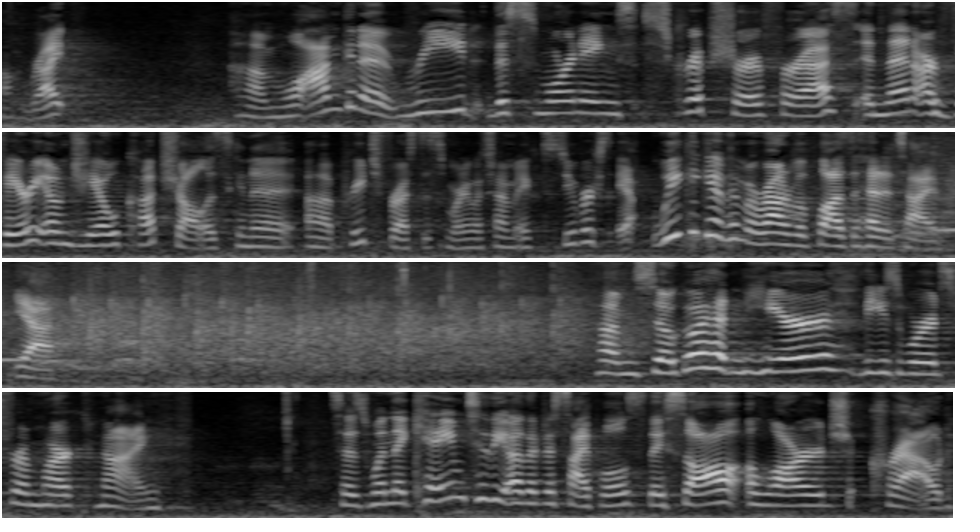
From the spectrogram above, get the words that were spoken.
All right. Um, well, I'm going to read this morning's scripture for us, and then our very own Joe Cutshall is going to uh, preach for us this morning, which I'm super. Yeah, we could give him a round of applause ahead of time. Yeah. Um, so go ahead and hear these words from Mark 9 says, When they came to the other disciples, they saw a large crowd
